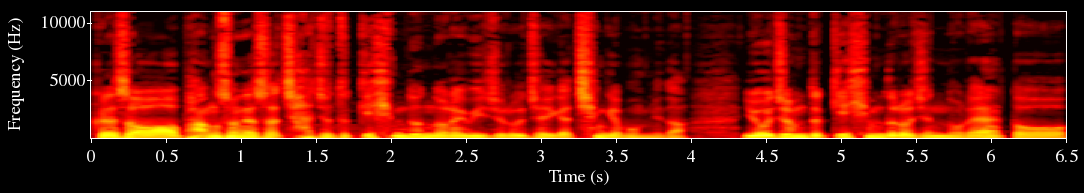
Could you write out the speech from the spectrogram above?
그래서 방송에서 자주 듣기 힘든 노래 위주로 저희가 챙겨봅니다. 요즘 듣기 힘들어진 노래 또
